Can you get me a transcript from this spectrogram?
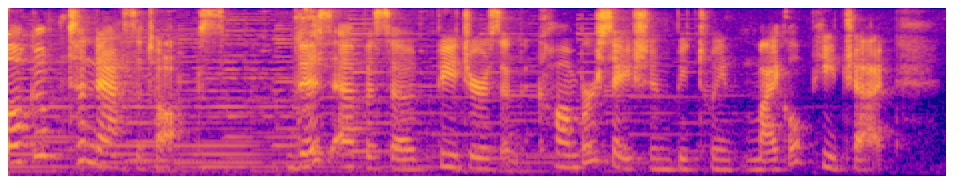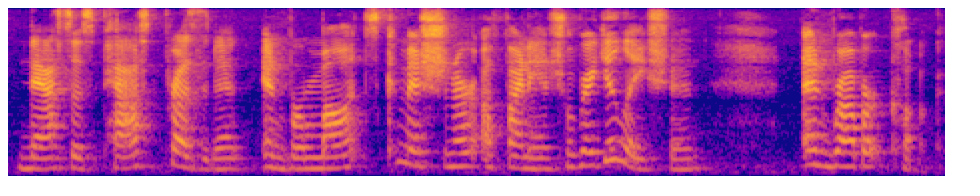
Welcome to NASAA Talks. This episode features a conversation between Michael Pieciak, NASAA's past president and Vermont's Commissioner of Financial Regulation, and Robert Cook,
